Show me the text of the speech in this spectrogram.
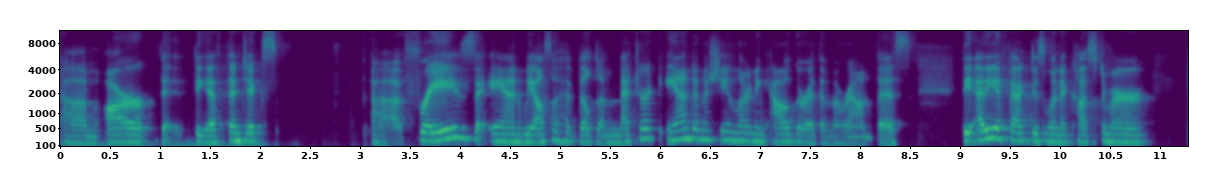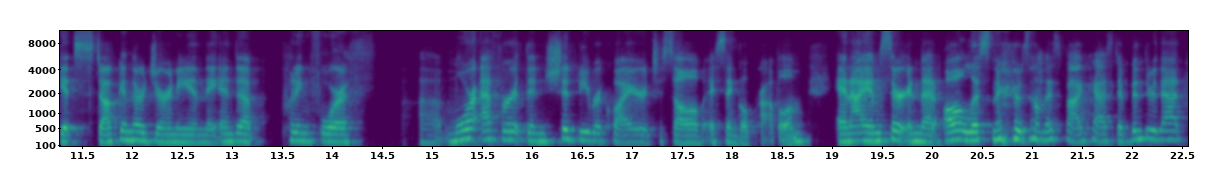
um, are the, the Authenticx uh, phrase, and we also have built a metric and a machine learning algorithm around this. The eddy effect is when a customer gets stuck in their journey and they end up putting forth uh, more effort than should be required to solve a single problem. And I am certain that all listeners on this podcast have been through that.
